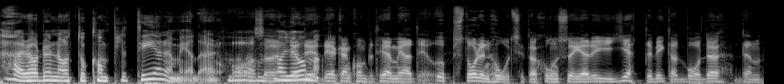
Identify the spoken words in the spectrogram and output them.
Per, har du något att komplettera med där? Ja, alltså, vad gör det, man? Det, jag kan komplettera med att uppstår en hotsituation så är det ju jätteviktigt att både den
